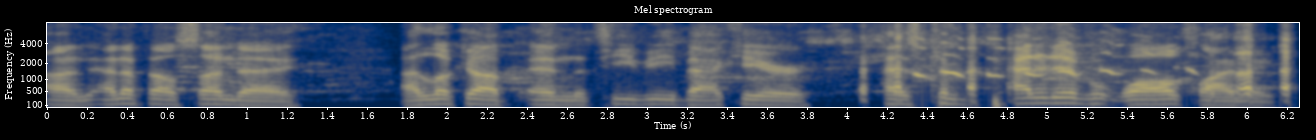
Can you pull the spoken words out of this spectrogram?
on NFL Sunday, I look up and the TV back here has competitive wall climbing.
